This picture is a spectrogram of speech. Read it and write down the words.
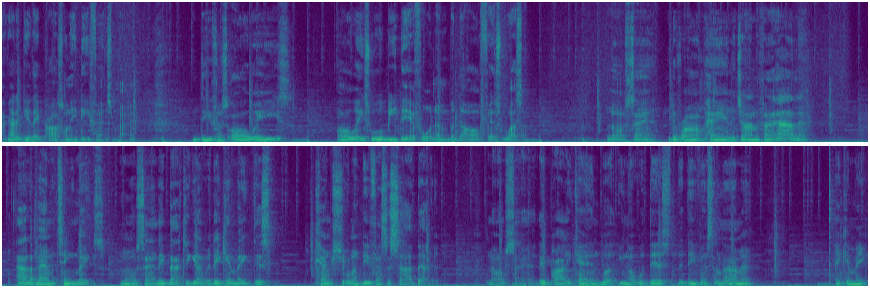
I got to give they props on their defense, man defense always always will be there for them, but the offense wasn't. You know what I'm saying? Da'Ron Payne and Jonathan Allen, Alabama teammates. You know what I'm saying? They back together. They can make this chemistry on the defensive side better. You know what I'm saying? They probably can, but you know, with this, the defensive lineman, it can make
